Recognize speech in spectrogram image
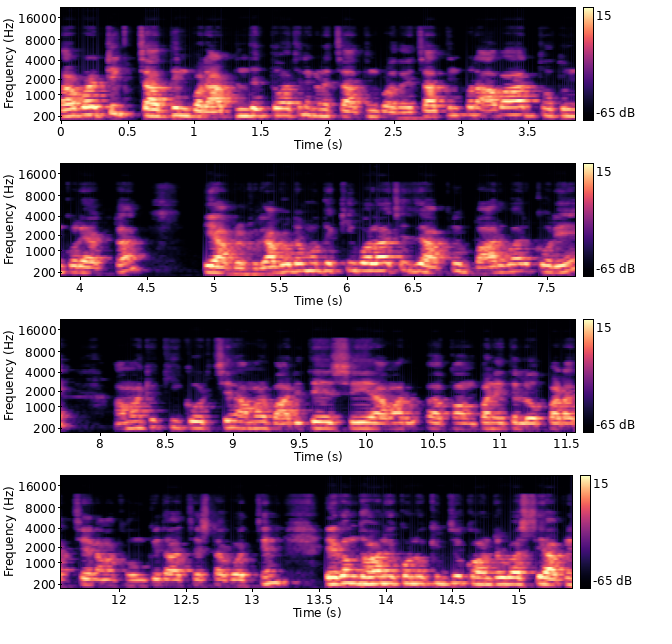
তারপরে ঠিক চার দিন পরে, আট দিন দেখতে পাচ্ছেন, এখানে চার দিন পরে থাকে চার দিন পরে আবার নতুন করে একটা ইয়ে আপলোড করি। আপলোডের মধ্যে কি বলা আছে যে আপনি বারবার করে আমাকে কি করছেন? আমার বাড়িতে এসে আমার কোম্পানিতে লোক পাঠাচ্ছেন, আমাকে হুমকি দেওয়ার চেষ্টা করছেন। এরকম ধরনের কোনো কিছু কন্ট্রোভার্সি আপনি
